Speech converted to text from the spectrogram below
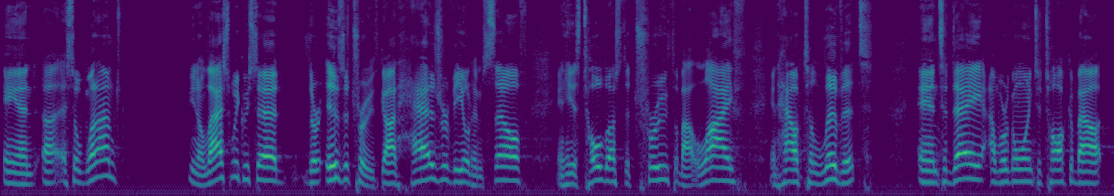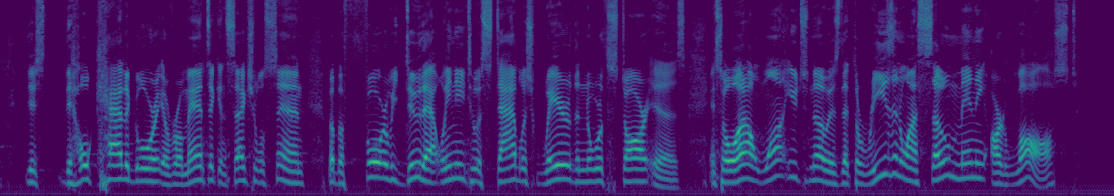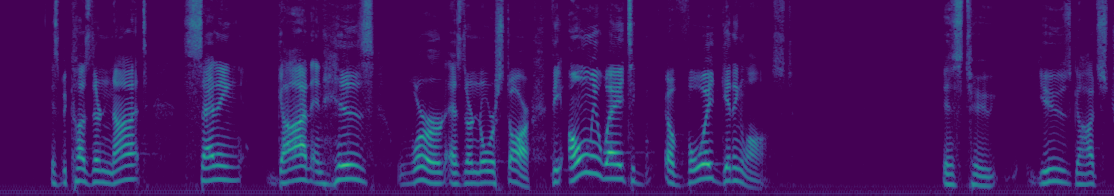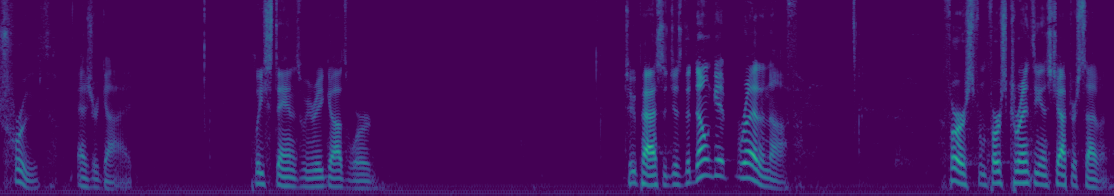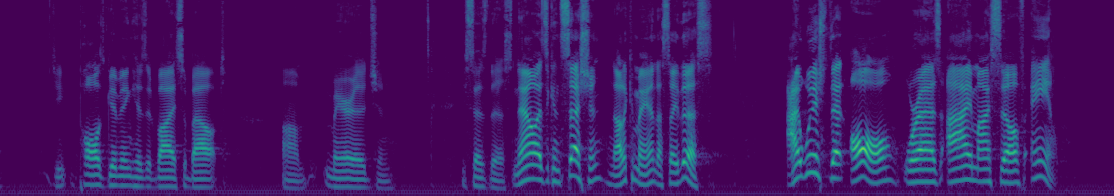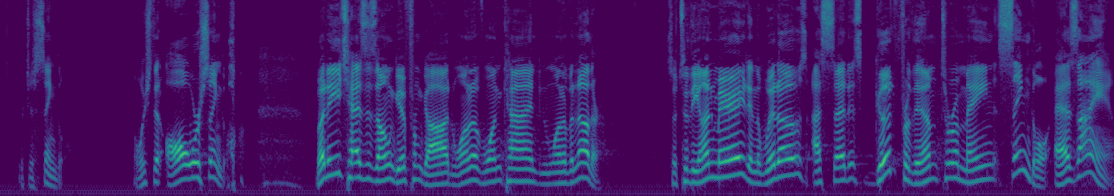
And uh, so, what I'm, you know, last week we said there is a truth. God has revealed himself, and he has told us the truth about life and how to live it. And today uh, we're going to talk about this the whole category of romantic and sexual sin. But before we do that, we need to establish where the North Star is. And so, what I want you to know is that the reason why so many are lost is because they're not setting God and His Word as their North Star. The only way to avoid getting lost is to use God's truth as your guide. Please stand as we read God's word. Two passages that don't get read enough. First, from 1 Corinthians chapter 7. Paul is giving his advice about um, marriage, and he says this Now, as a concession, not a command, I say this I wish that all were as I myself am, which is single. I wish that all were single. But each has his own gift from God, one of one kind and one of another. So to the unmarried and the widows, I said it's good for them to remain single, as I am.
